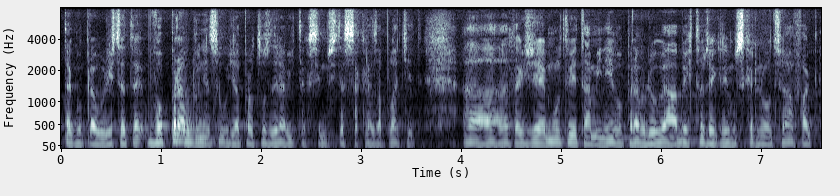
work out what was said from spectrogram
tak opravdu, když chcete opravdu něco udělat pro to zdraví, tak si musíte sakra zaplatit. Uh, takže multivitamíny opravdu, já bych to řekl, jenom skrnul třeba fakt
